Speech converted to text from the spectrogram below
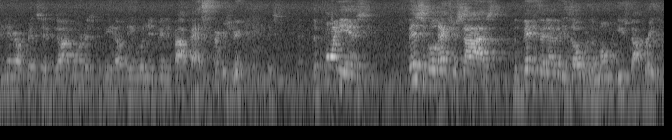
And then Earl Pitts said, if God wanted us to be healthy, he wouldn't have invented bypass surgery. the point is, physical exercise, the benefit of it is over the moment you stop breathing.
